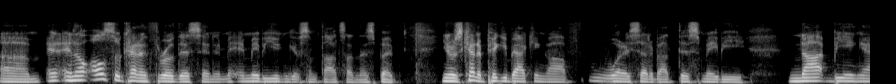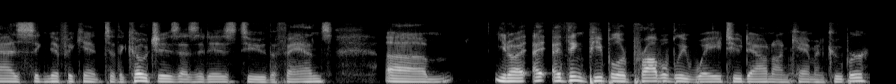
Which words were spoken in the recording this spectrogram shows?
Um, and, and I'll also kind of throw this in, and, and, maybe you can give some thoughts on this, but you know, just kind of piggybacking off what I said about this maybe not being as significant to the coaches as it is to the fans. Um, you know, I, I think people are probably way too down on Cammon Cooper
